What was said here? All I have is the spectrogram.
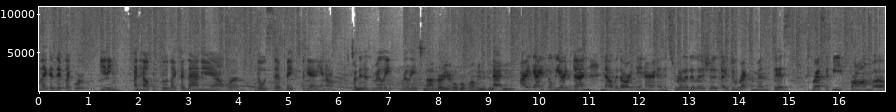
like as if like we're eating unhealthy food like lasagna or those uh, baked spaghetti, you know. But this is really, really... It's not very overwhelming to that, Alright guys, so we are done now with our dinner and it's really delicious. I do recommend this recipe from uh,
